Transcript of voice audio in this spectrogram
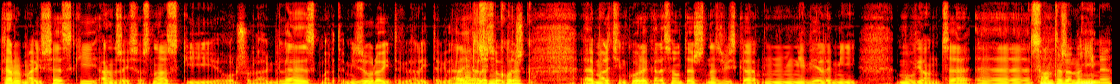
Karol Maliszewski, Andrzej Sosnowski, Urszula Glęsk, Marta Mizuro i tak dalej, i tak dalej. Marcin są Kurek. Też, Marcin Kurek, ale są też nazwiska mm, niewiele mi mówiące. E, Są też anonimy.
